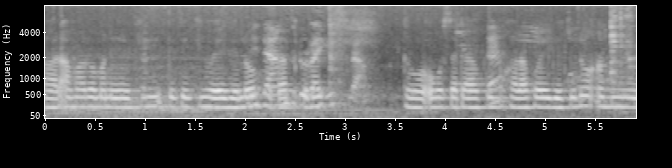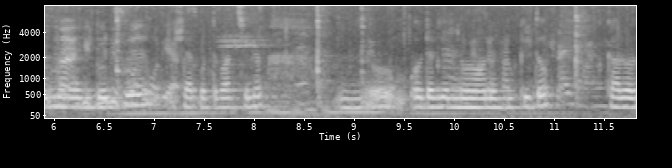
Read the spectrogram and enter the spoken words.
আর আমারও মানে কি থেকে কি হয়ে গেল হঠাৎ করে। তো অবস্থাটা খুব খারাপ হয়ে গেছিল। আমি মানে ডিটেলসে শেয়ার করতে পারছি না। ওইটার জন্য অনেক দুঃখিত। কারণ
